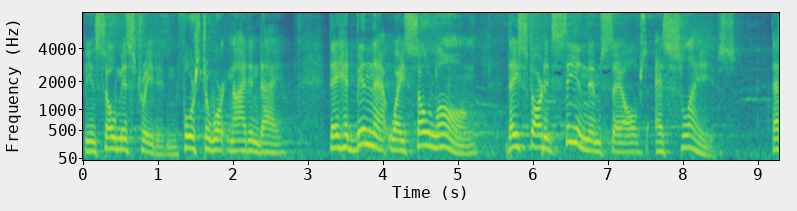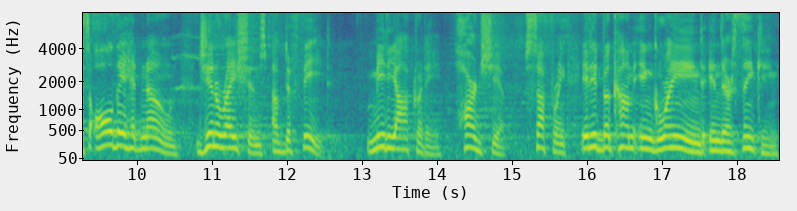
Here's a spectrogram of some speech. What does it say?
being so mistreated and forced to work night and day, they had been that way so long they started seeing themselves as slaves. That's all they had known generations of defeat, mediocrity, hardship, suffering. It had become ingrained in their thinking.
